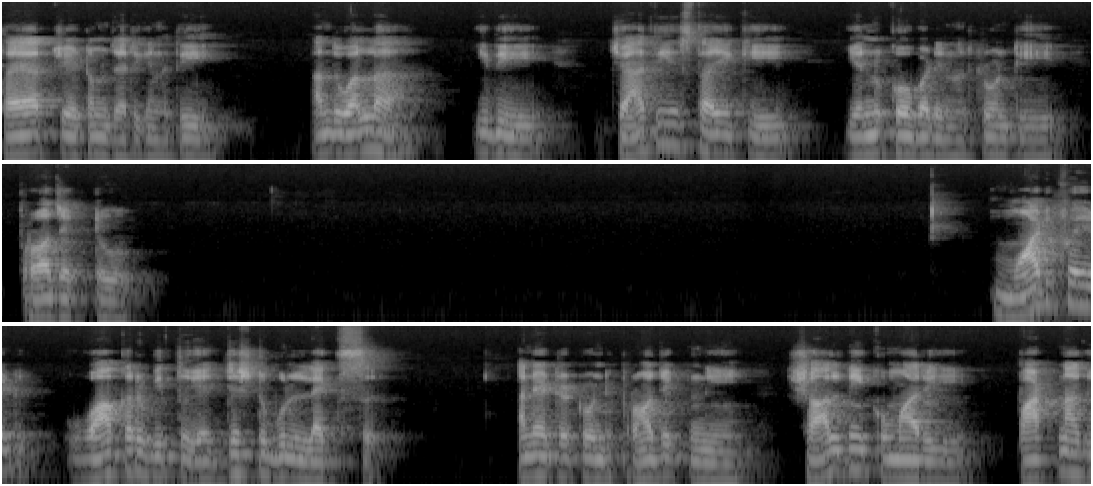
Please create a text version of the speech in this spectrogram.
తయారు చేయటం జరిగినది. అందువల్ల ఇది జాతీయ స్థాయికి ఎన్నుకోబడినటువంటి project. Modified walker with adjustable legs అనేటటువంటి ప్రాజెక్ట్ని షాలిని కుమారి పాట్నాకు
